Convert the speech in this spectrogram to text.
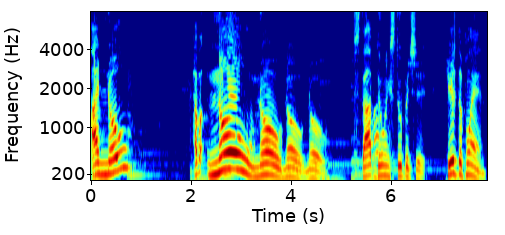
I know. How about, no, no, no, no. Stop doing stupid shit. Here's the plan.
